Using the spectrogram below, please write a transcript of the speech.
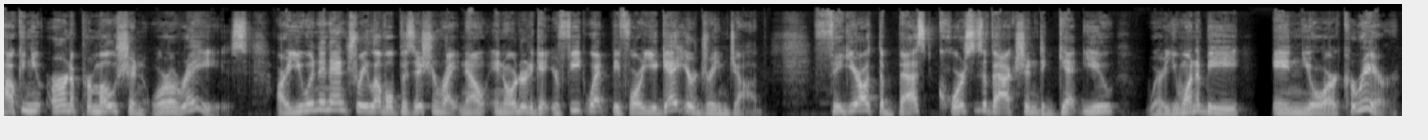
How can you earn a promotion or a raise? Are you in an entry level position right now in order to get your feet wet before you get your dream job? Figure out the best courses of action to get you where you want to be in your career.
